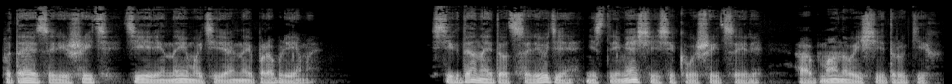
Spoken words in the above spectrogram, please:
пытаются решить те или иные материальные проблемы. Всегда найдутся люди, не стремящиеся к высшей цели, а обманывающие других.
